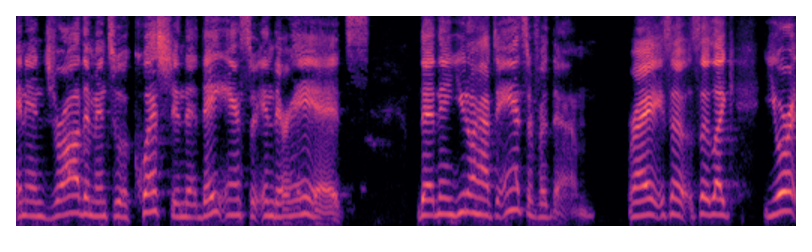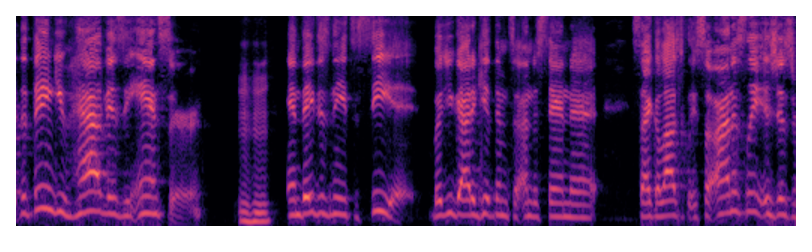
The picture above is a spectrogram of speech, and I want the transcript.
and then draw them into a question that they answer in their heads that then you don't have to answer for them right? So so like your the thing you have is the answer. Mm-hmm. and they just need to see it but you got to get them to understand that psychologically. So honestly it's just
